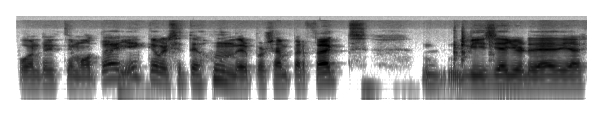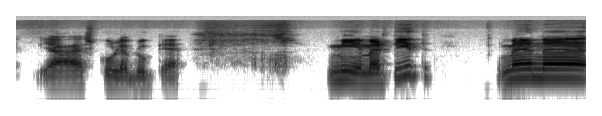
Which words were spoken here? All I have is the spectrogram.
På en riktig måte. Jeg ikke oversette 100 perfekt. Hvis jeg gjør det, jeg, jeg skulle bruke mye mer tid. Men uh,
